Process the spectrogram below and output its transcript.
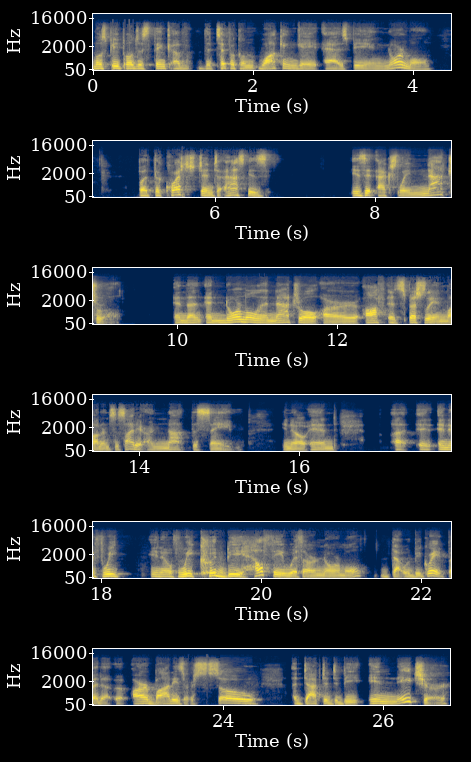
most people just think of the typical walking gait as being normal. But the question to ask is is it actually natural? And then and normal and natural are off especially in modern society are not the same you know and uh, and if we you know if we could be healthy with our normal that would be great but uh, our bodies are so adapted to be in nature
